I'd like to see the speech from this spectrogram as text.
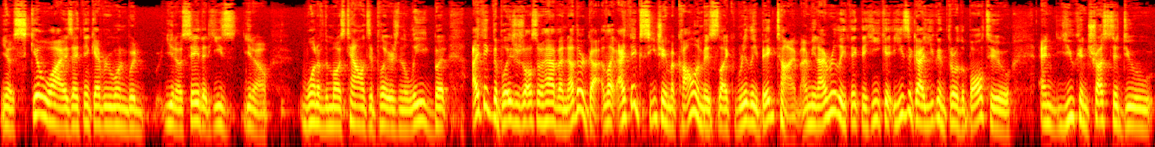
you know, skill wise, I think everyone would you know say that he's you know one of the most talented players in the league. But I think the Blazers also have another guy. Like I think C.J. McCollum is like really big time. I mean, I really think that he could, he's a guy you can throw the ball to, and you can trust to do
